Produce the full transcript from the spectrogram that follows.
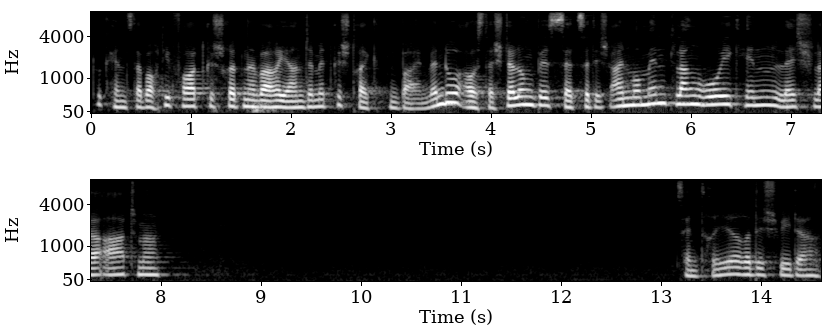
Du kennst aber auch die fortgeschrittene Variante mit gestreckten Beinen. Wenn du aus der Stellung bist, setze dich einen Moment lang ruhig hin, lächle, atme. Zentriere dich wieder.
